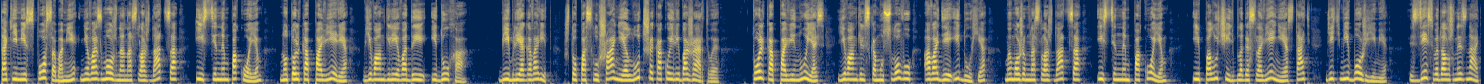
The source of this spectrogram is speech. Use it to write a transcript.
Такими способами невозможно наслаждаться истинным покоем, но только по вере в Евангелие воды и духа. Библия говорит, что послушание лучше какой-либо жертвы. Только повинуясь евангельскому слову о воде и духе, мы можем наслаждаться истинным покоем и получить благословение стать детьми Божьими. Здесь вы должны знать,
